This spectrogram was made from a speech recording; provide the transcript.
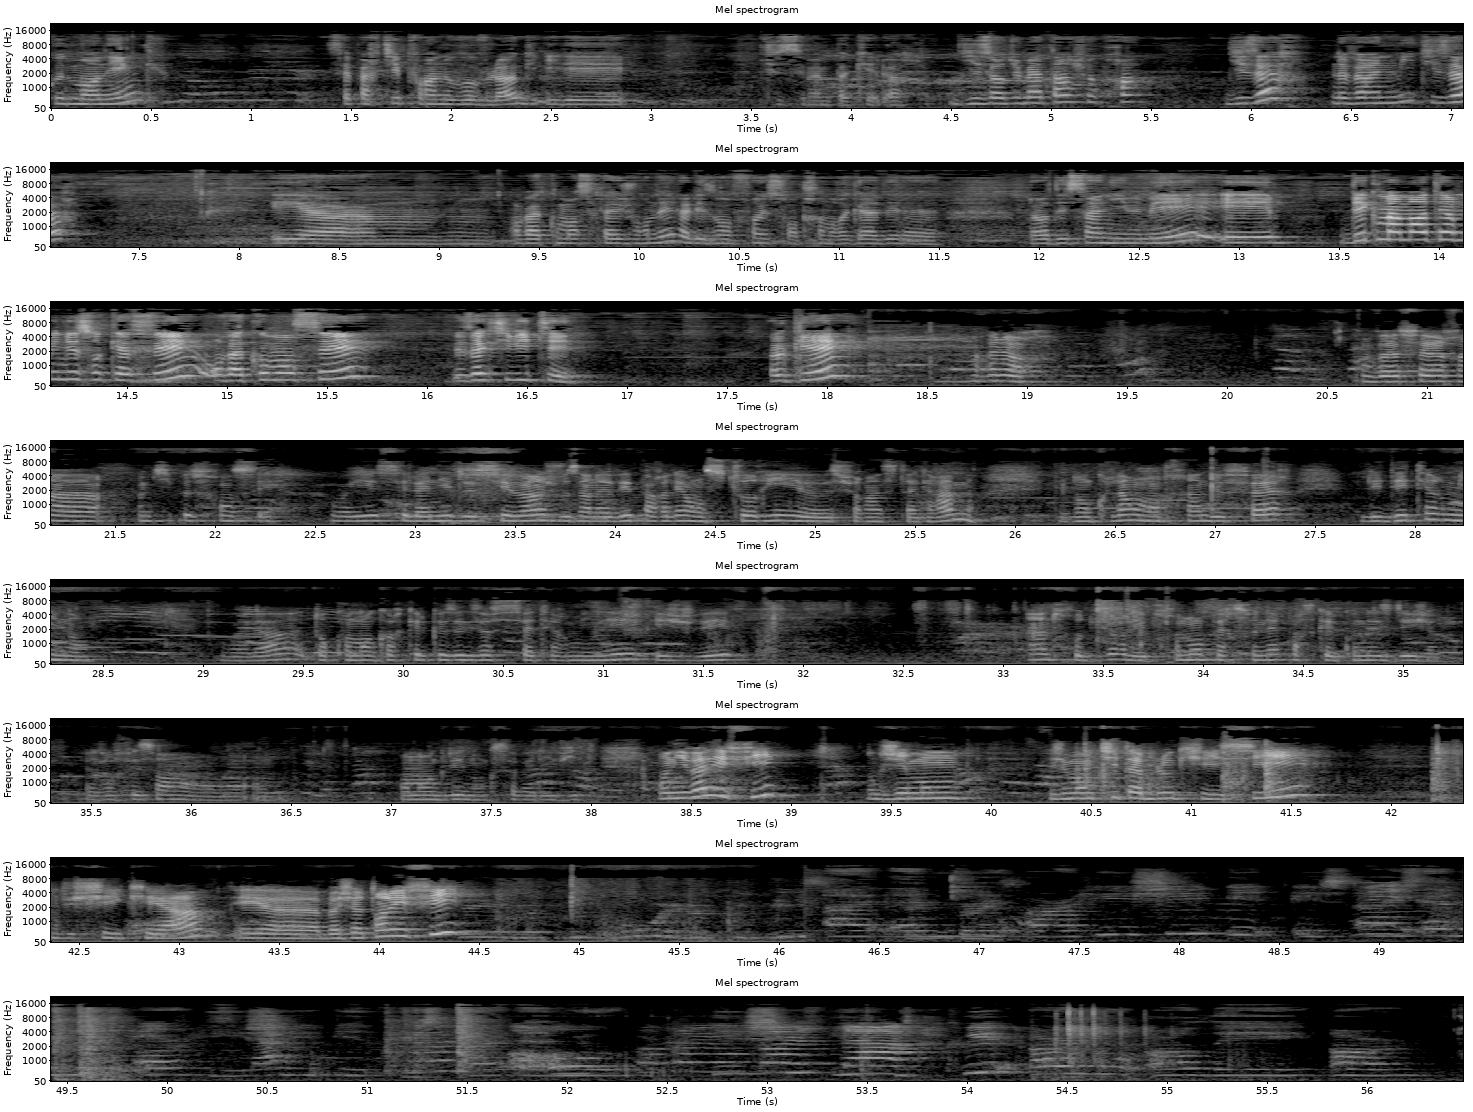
Good morning. C'est parti pour un nouveau vlog. Il est, je sais même pas quelle heure, 10h du matin je crois 10h 9h30 10h Et euh, on va commencer la journée. Là les enfants ils sont en train de regarder la- leur dessin animé. Et dès que maman a terminé son café, on va commencer les activités. Ok? Alors, on va faire euh, un petit peu de français. Vous voyez, c'est l'année de C20. Je vous en avais parlé en story euh, sur Instagram. Et donc là, on est en train de faire les déterminants. Voilà, donc on a encore quelques exercices à terminer et je vais introduire les pronoms personnels parce qu'elles connaissent déjà. Elles ont fait ça en, anglais, donc ça va aller vite. On y va les filles Donc j'ai mon, mon petit tableau qui est ici, du chez Ikea. Et euh, bah, j'attends les filles.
